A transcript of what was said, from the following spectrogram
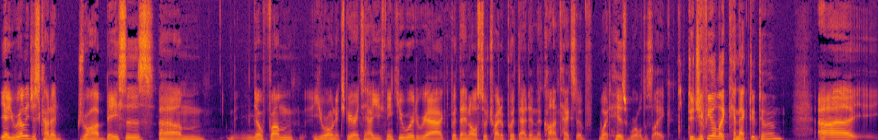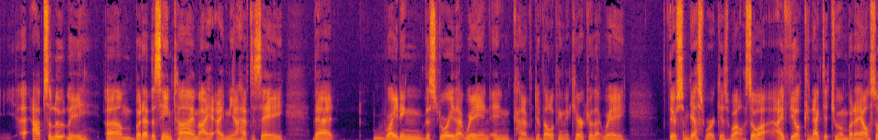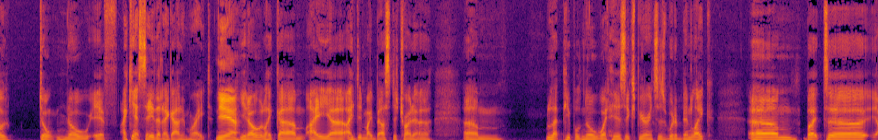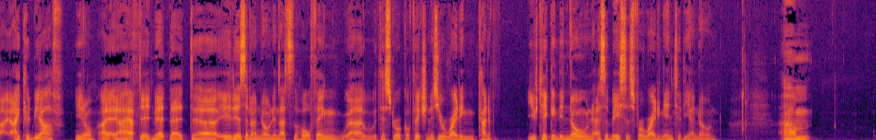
yeah, you really just kind of draw bases. Um, you know, from your own experience and how you think you would react, but then also try to put that in the context of what his world is like. Did you feel like connected to him? Uh, absolutely. Um, but at the same time, I, I, mean, I have to say that writing the story that way and, and, kind of developing the character that way, there's some guesswork as well. So I feel connected to him, but I also don't know if I can't say that I got him right. Yeah, you know, like um, I uh, I did my best to try to um, let people know what his experiences would have been like, um, but uh, I, I could be off you know, I, I, have to admit that uh, it is an unknown, and that's the whole thing uh, with historical fiction: is you're writing kind of you're taking the known as a basis for writing into the unknown. Um,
